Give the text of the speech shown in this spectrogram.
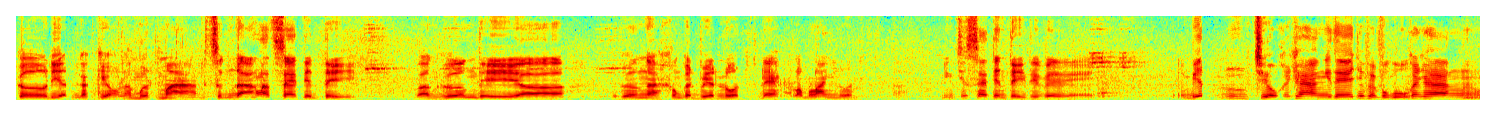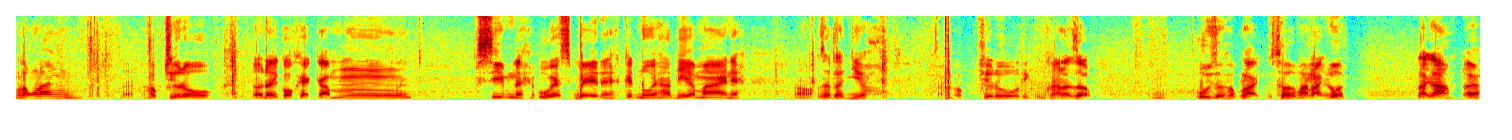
Cơ điện các kiểu là mượt mà xứng đáng là xe tiền tỷ. Vâng, Và gương thì uh, gương à, không cần viền luôn đẹp long lanh luôn. À, những chiếc xe tiền tỷ thì phải biết chiều khách hàng như thế chứ phải phục vụ khách hàng long lanh. Học chứa đồ. Ở đây có khe cắm sim này usb này kết nối hdmi này. Đó, rất là nhiều. Học chứa đồ thì cũng khá là rộng. Ui giời học lạnh sờ mát lạnh luôn. Lạnh lắm. À,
